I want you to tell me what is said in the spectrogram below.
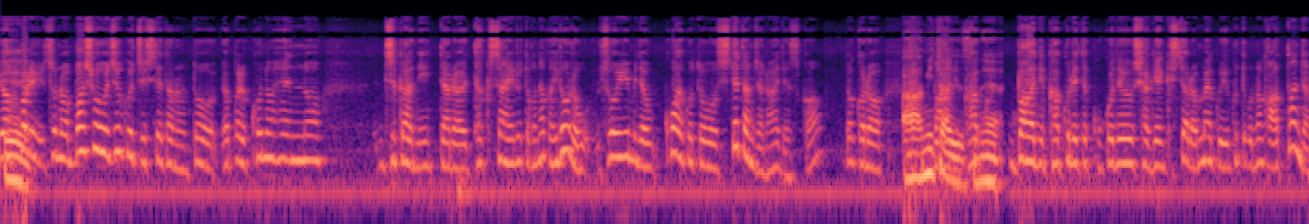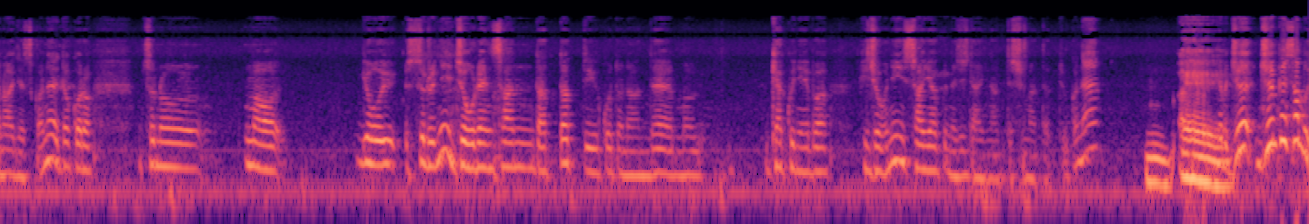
やっぱりその場所を熟知してたのと、やっぱりこの辺の時間に行ったらたくさんいるとか、なんかいろいろそういう意味で怖いことをしてたんじゃないですか、だからあみたいですね。バーに隠れて、ここで射撃したらうまくいくとか、なんかあったんじゃないですかね、だから、そのまあ、要するに常連さんだったっていうことなんで、まあ、逆に言えば、非常に最悪な事態になってしまったっていうかね。うんえー、平さんも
